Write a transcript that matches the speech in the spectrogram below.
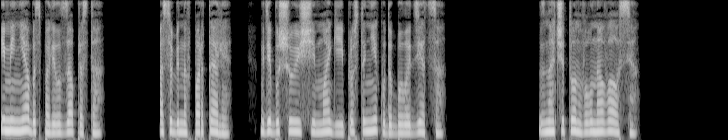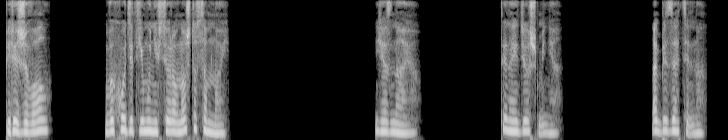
и меня бы спалил запросто. Особенно в портале, где бушующей магией просто некуда было деться. Значит, он волновался. Переживал? Выходит, ему не все равно, что со мной? Я знаю. Ты найдешь меня. Обязательно.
